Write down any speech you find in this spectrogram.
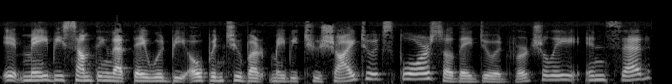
it may be something that they would be open to, but maybe too shy to explore, so they do it virtually instead.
